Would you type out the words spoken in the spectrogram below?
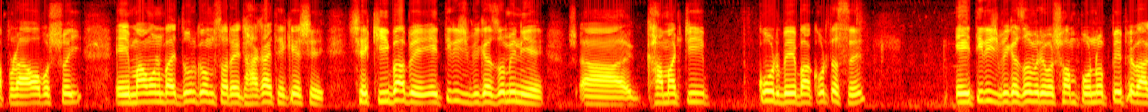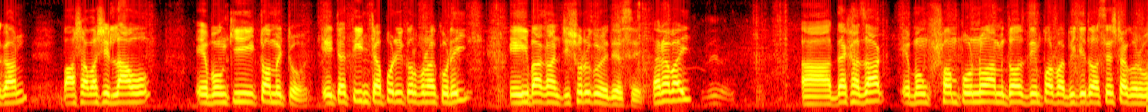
আপনারা অবশ্যই এই মামুন ভাই দুর্গম চরে ঢাকায় থেকে এসে সে কীভাবে এই তিরিশ বিঘা জমি নিয়ে খামারটি করবে বা করতেছে এই তিরিশ বিঘা জমির উপর সম্পূর্ণ পেঁপে বাগান পাশাপাশি লাউ এবং কি টমেটো এটা তিনটা পরিকল্পনা করেই এই বাগানটি শুরু করে দিয়েছে। তাই না ভাই? দেখা যাক এবং সম্পূর্ণ আমি দশ দিন পর পর ভিডিও দেওয়ার চেষ্টা করব।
